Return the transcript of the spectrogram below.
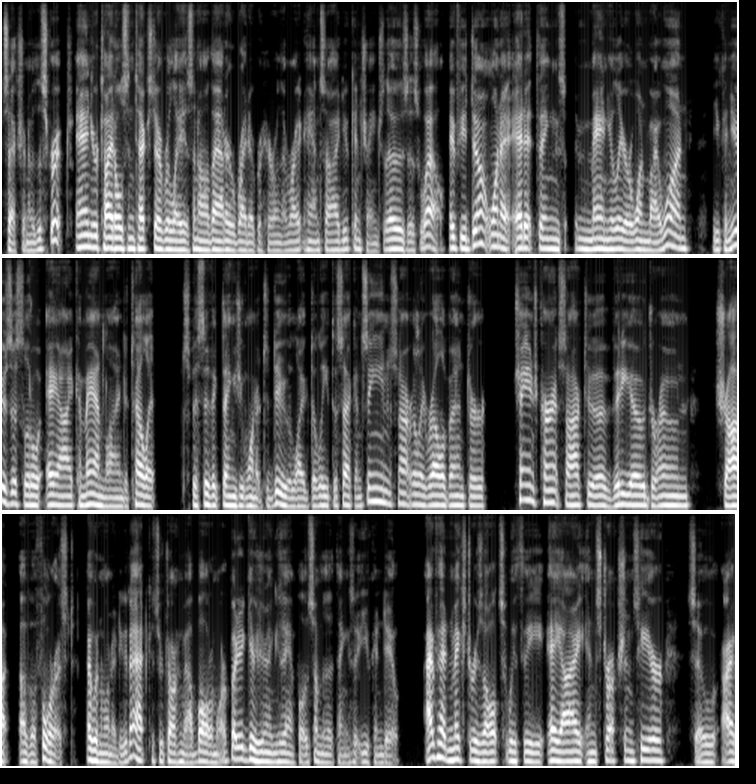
section of the script. And your titles and text overlays and all that are right over here on the right hand side. You can change those as well. If you don't want to edit things manually or one by one, you can use this little AI command line to tell it specific things you want it to do, like delete the second scene, it's not really relevant, or change current stock to a video drone shot of a forest. I wouldn't want to do that because we're talking about Baltimore, but it gives you an example of some of the things that you can do. I've had mixed results with the AI instructions here, so I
